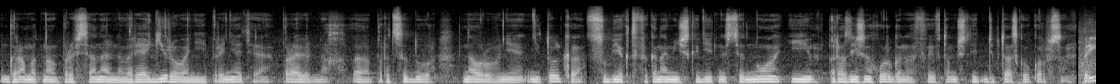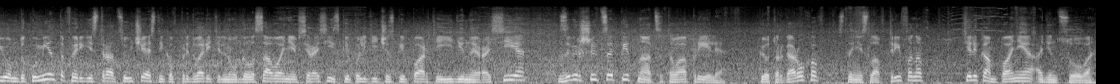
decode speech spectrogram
грамотного профессионального реагирования и принятия правильных э, процедур на уровне не только субъектов экономической деятельности, но и различных органов, и в том числе депутатского корпуса. Прием документов и регистрация участников предварительного голосования Всероссийской политической партии «Единая Россия» завершится 15 апреля. Петр Горохов, Станислав Трифонов, телекомпания «Одинцова».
